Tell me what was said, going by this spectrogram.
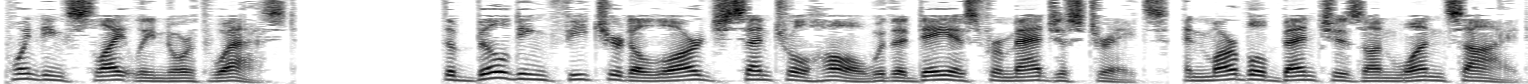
pointing slightly northwest. The building featured a large central hall with a dais for magistrates, and marble benches on one side.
